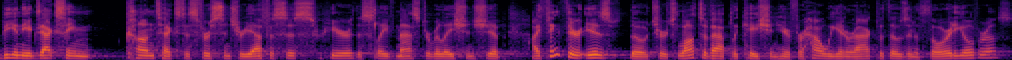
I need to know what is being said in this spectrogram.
be in the exact same context as first century Ephesus here, the slave master relationship. I think there is, though, church, lots of application here for how we interact with those in authority over us.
